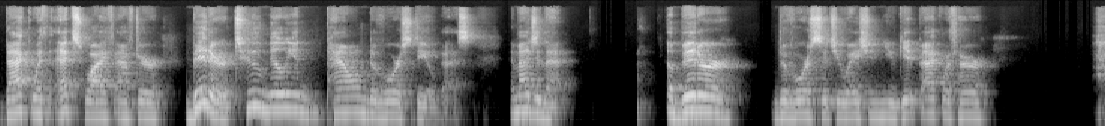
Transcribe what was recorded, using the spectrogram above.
back with ex wife after bitter 2 million pound divorce deal, guys. Imagine that. A bitter divorce situation. You get back with her.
